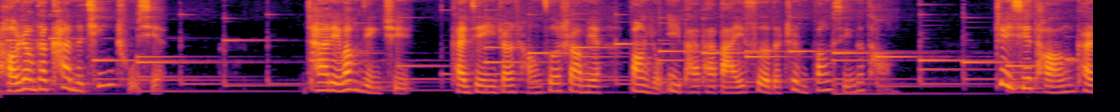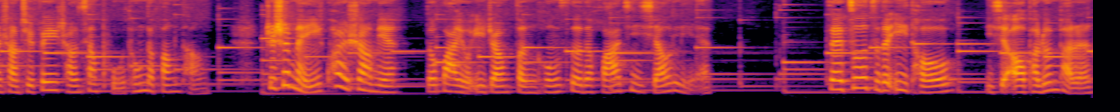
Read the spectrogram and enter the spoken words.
好让他看得清楚些。查理望进去，看见一张长桌，上面放有一排排白色的正方形的糖。这些糖看上去非常像普通的方糖，只是每一块上面都画有一张粉红色的滑稽小脸。在桌子的一头，一些奥帕伦巴人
